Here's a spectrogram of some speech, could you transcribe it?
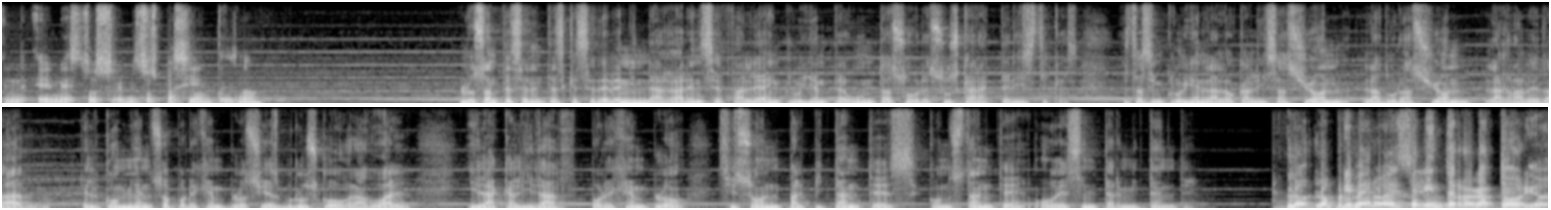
en, en, estos, en estos pacientes, ¿no? Los antecedentes que se deben indagar en cefalea incluyen preguntas sobre sus características. Estas incluyen la localización, la duración, la gravedad, el comienzo, por ejemplo, si es brusco o gradual, y la calidad, por ejemplo, si son palpitantes, constante o es intermitente. Lo, lo, primero es el interrogatorio.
